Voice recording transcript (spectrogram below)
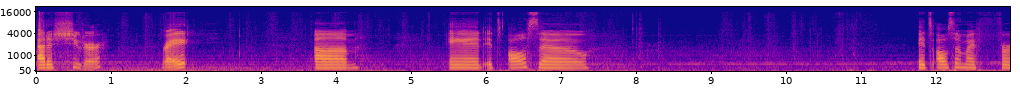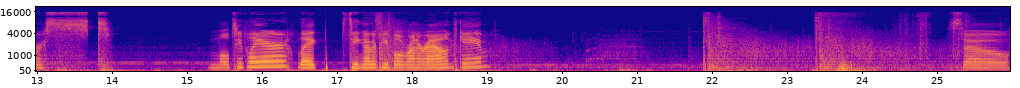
at a shooter, right? Um and it's also it's also my first multiplayer like seeing other people run around game so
